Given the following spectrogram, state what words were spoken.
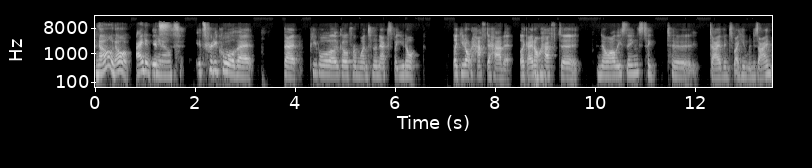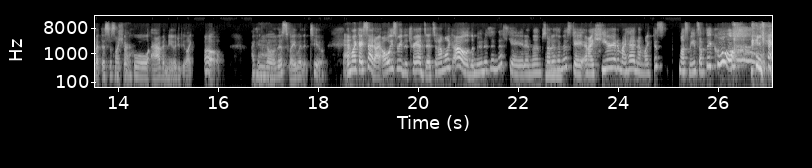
no, no, I didn't, you know. It's pretty cool that that people go from one to the next, but you don't like you don't have to have it. Like I don't mm-hmm. have to know all these things to to dive into my human design, but this is like sure. a cool avenue to be like, oh, I can yeah. go this way with it too. Yeah. And like I said, I always read the transits and I'm like, oh, the moon is in this gate and the sun mm. is in this gate. And I hear it in my head and I'm like, this must mean something cool. yeah.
